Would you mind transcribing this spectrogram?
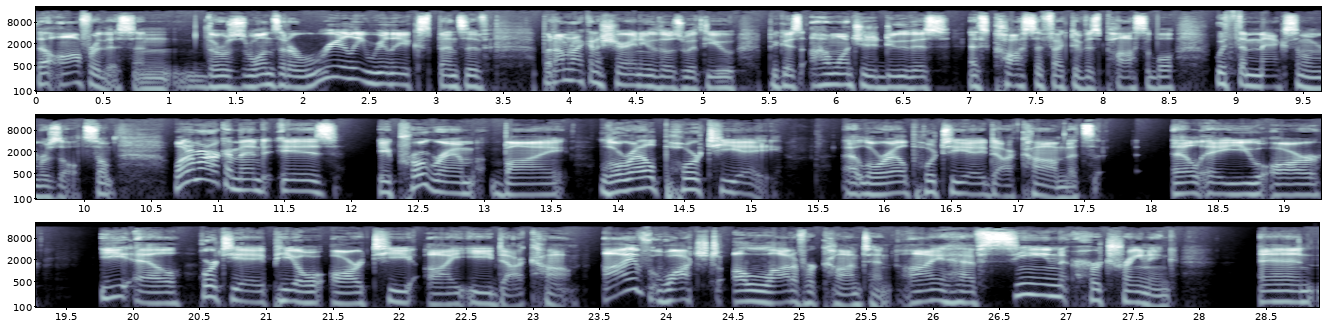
that offer this, and there's ones that are really, really expensive, but I'm not going to share any of those with you because I want you to do this as cost effective as possible with the maximum results. So, what I'm going to recommend is a program by Laurel Portier at laurelportier.com. That's L A U R E L Portier, P O R T I E dot com. I've watched a lot of her content. I have seen her training. and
